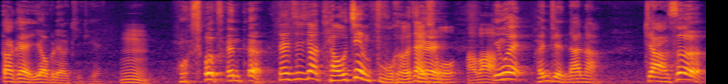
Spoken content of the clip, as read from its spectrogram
大概也要不了几天。嗯。我说真的，但是要条件符合再说，好不好？因为很简单呐，假设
